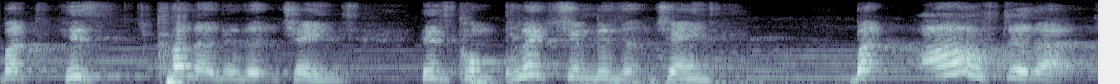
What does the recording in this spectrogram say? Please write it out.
but his color didn't change. His complexion didn't change. But after that,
